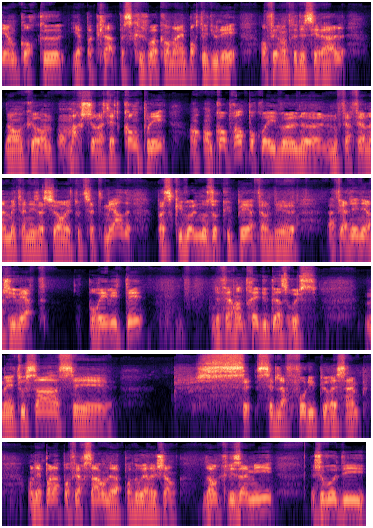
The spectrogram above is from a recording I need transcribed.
et encore que, il n'y a pas que là, parce que je vois qu'on va importer du lait, on fait rentrer des céréales, donc on, marche sur la tête complet. On, comprend pourquoi ils veulent euh, nous faire faire de la méthanisation et toute cette merde, parce qu'ils veulent nous occuper à faire de l'énergie verte pour éviter de faire entrer du gaz russe. Mais tout ça, c'est c'est de la folie pure et simple. On n'est pas là pour faire ça, on est là pour nourrir les gens. Donc, les amis, je vous dis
